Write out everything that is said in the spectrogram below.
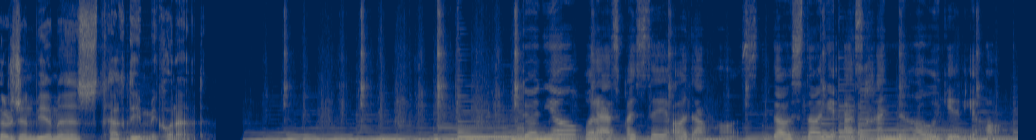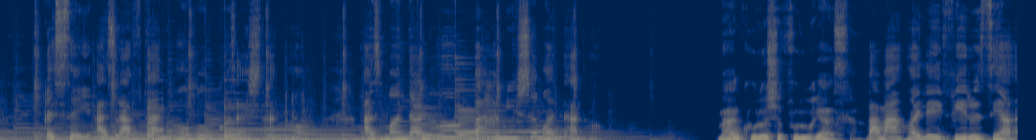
Persian BMS تقدیم می کند. دنیا پر از قصه آدم هاست. داستانی از خنده ها و گریه ها قصه ای از رفتن ها و گذشتن ها از ماندن ها و همیشه ماندن ها من کوروش فروغی هستم. و من هاله فیروزیان.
